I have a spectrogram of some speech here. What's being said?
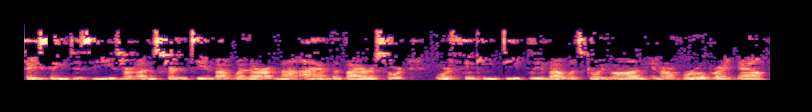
facing disease or uncertainty about whether or not I have the virus or, or thinking deeply about what's going on in our world right now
